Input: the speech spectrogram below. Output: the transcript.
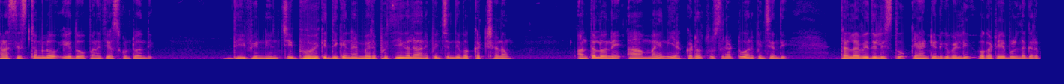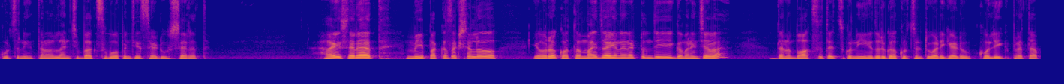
తన సిస్టంలో ఏదో పని చేసుకుంటోంది. దివి నుంచి భూమికి దిగిన మెరుపు తీగలా అనిపించింది ఒక్క క్షణం. అంతలోనే ఆ అమ్మాయిని ఎక్కడో చూసినట్టు అనిపించింది. తల విదిలిస్తూ క్యాంటీన్కి వెళ్ళి ఒక టేబుల్ దగ్గర కూర్చుని తన లంచ్ బాక్స్ ఓపెన్ చేశాడు శరత్. హాయ్ శరత్ మీ పక్క సెక్షన్లో ఎవరో కొత్త అమ్మాయి జాయిన్ అయినట్టుంది గమనించావా? తన బాక్స్ తెచ్చుకుని ఎదురుగా కూర్చుంటూ అడిగాడు కొలీగ్ ప్రతాప్.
